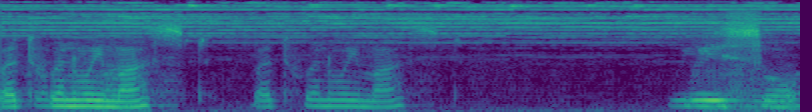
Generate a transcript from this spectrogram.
But when we must, but when we must, we soar.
